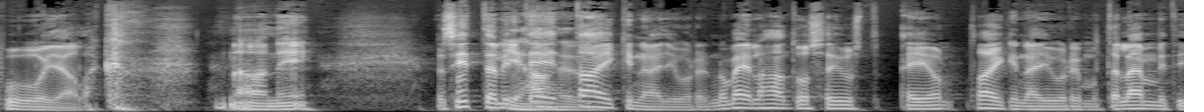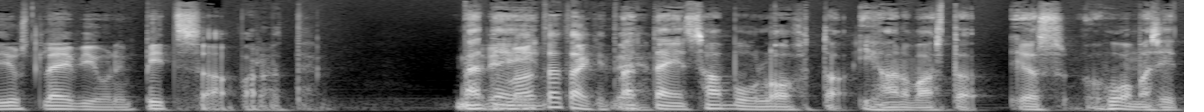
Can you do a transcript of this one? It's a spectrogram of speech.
Puujalka. No niin. No sitten oli Ihan hyvä. taikinajuuri. No meillähän tuossa just, ei ole taikinajuuri, mutta lämmitin just leiviuunin pizzaa varten. Mä Eli mä tein, tätäkin mä tehnyt. tein savulohta ihan vasta, jos huomasit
